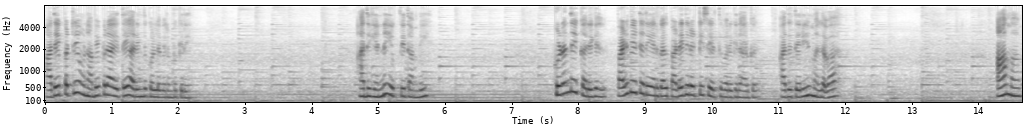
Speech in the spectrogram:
அதை பற்றி உன் அபிப்பிராயத்தை அறிந்து கொள்ள விரும்புகிறேன். அது என்ன யுக்தி தம்பி? குழந்தை கருகில் பழுவேட்டரையர்கள் படை திரட்டி சேர்த்து வருகிறார்கள். அது தெரியும் அல்லவா? ஆமாம்.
